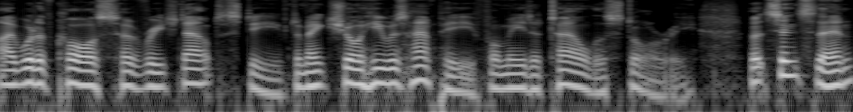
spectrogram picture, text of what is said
I would of course have reached out to Steve to make sure he was happy for me to tell the story. But since then,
